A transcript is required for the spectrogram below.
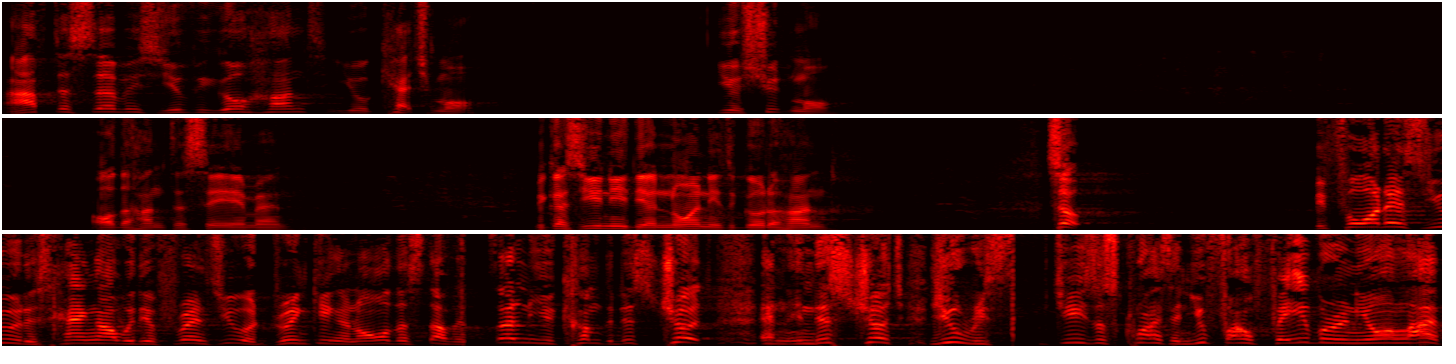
After service, if you go hunt, you'll catch more. You'll shoot more. All the hunters say amen. Because you need the anointing to go to hunt. So before this, you just hang out with your friends, you were drinking and all the stuff. And suddenly you come to this church, and in this church, you receive Jesus Christ and you found favor in your life.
